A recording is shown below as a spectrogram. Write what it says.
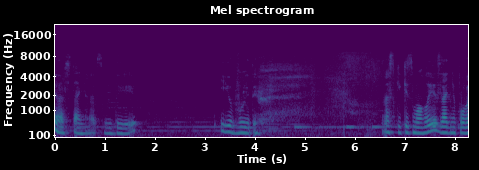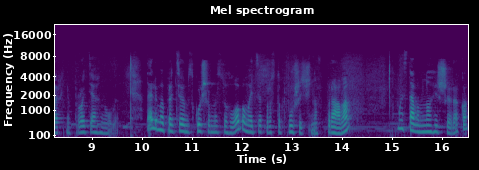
І останній раз вдих. І видих. Наскільки змогли, задню поверхню протягнули. Далі ми працюємо з кульшими суглобами, і це просто пушечна вправа. Ми ставимо ноги широко,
